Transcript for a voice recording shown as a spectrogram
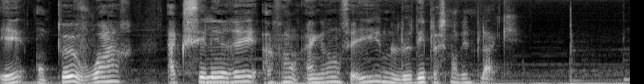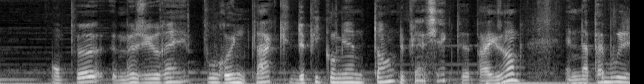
et on peut voir accélérer avant un grand séisme le déplacement d'une plaque on peut mesurer pour une plaque depuis combien de temps, depuis un siècle par exemple, elle n'a pas bougé,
